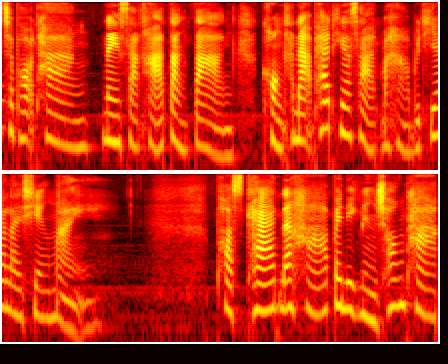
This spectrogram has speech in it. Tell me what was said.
ทย์เฉพาะทางในสาขาต่างๆ ของคณะแพทยศาสตร์ มหาวิทยาลัยเชียงใหม่ พอดแคสต์นะคะ เป็นอีกหนึ่งช่องทาง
